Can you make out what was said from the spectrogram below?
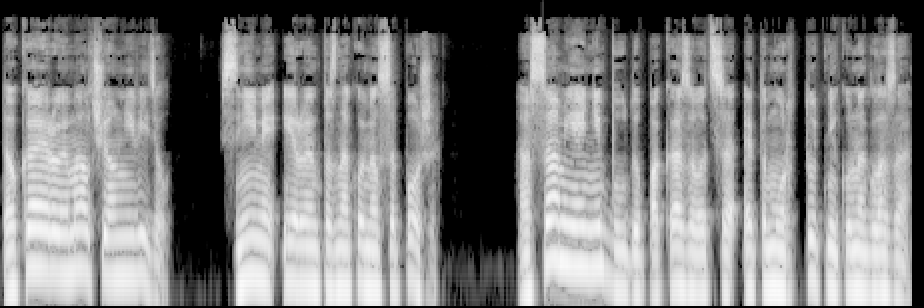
то Кайру и Мелчи он не видел. С ними Ирвин познакомился позже. А сам я не буду показываться этому ртутнику на глаза.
